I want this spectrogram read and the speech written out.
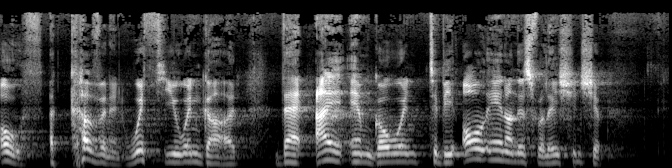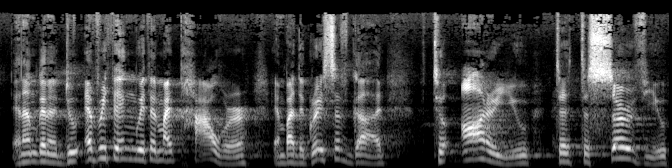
oath, a covenant with you and God that I am going to be all in on this relationship. And I'm going to do everything within my power and by the grace of God to honor you, to, to serve you,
